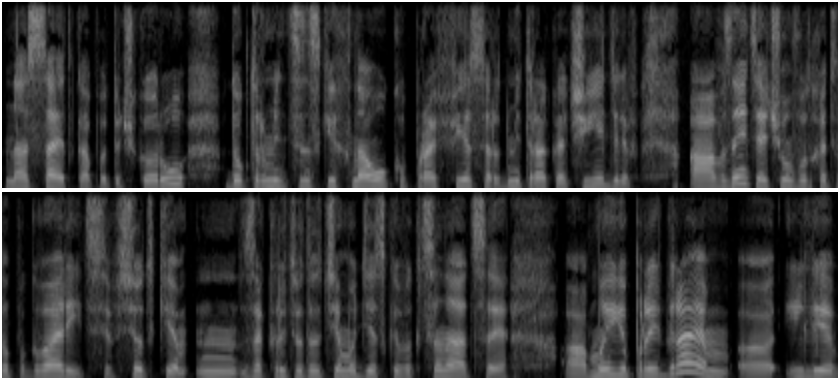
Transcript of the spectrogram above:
на сайт kp.ru, доктор медицинских наук, профессор Дмитрий Аркадьевич Еделев. А вы знаете, о чем вот хотел поговорить? Все-таки закрыть вот эту тему детской вакцинации. А мы ее проиграем э, или,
